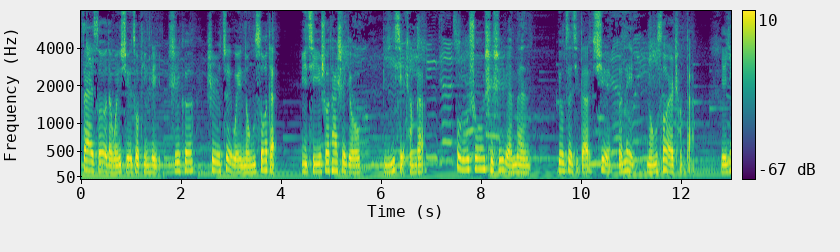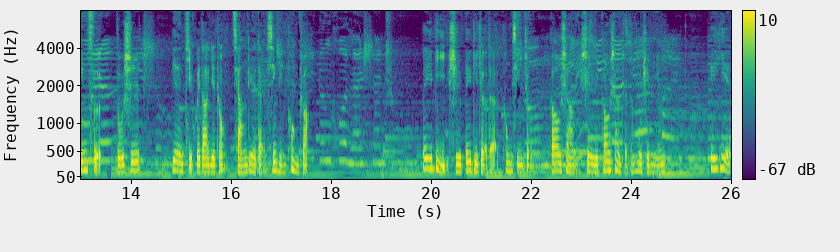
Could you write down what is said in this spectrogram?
在所有的文学作品里，诗歌是最为浓缩的。与其说它是由笔写成的，不如说是诗人们用自己的血和泪浓缩而成的。也因此，读诗便体会到一种强烈的心灵碰撞。卑鄙是卑鄙者的通行证，高尚是高尚者的墓志铭。黑夜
